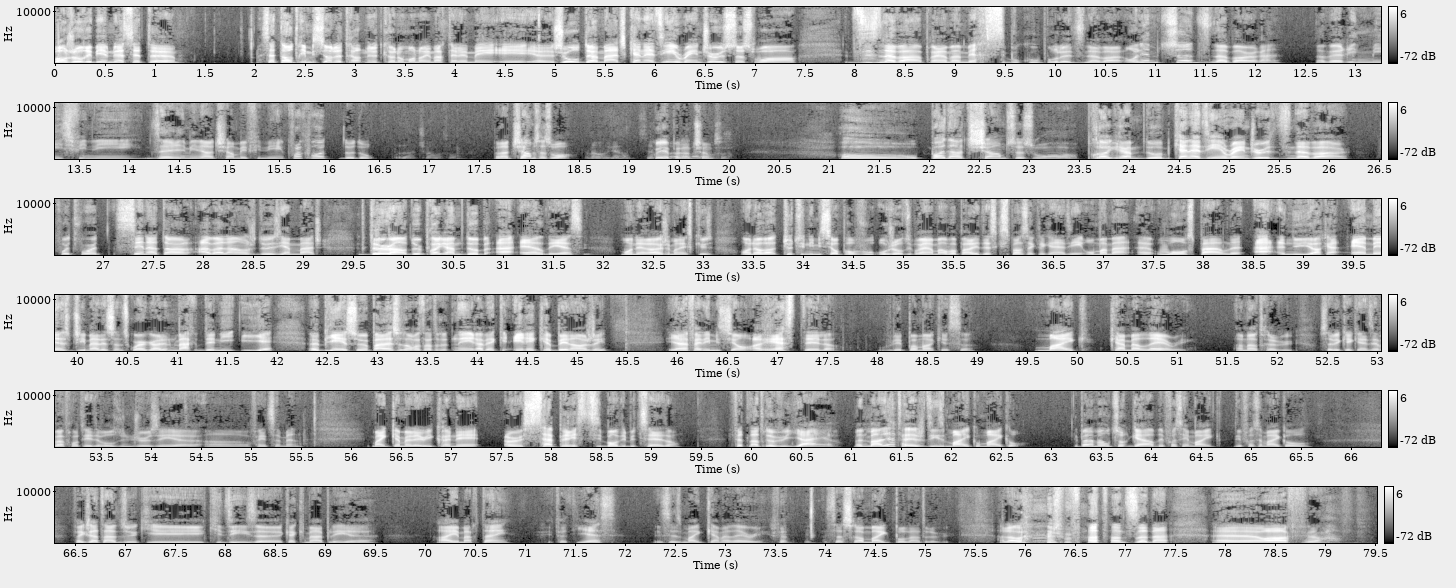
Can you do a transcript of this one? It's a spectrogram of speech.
Bonjour et bienvenue à cette, euh, cette autre émission de 30 minutes chrono. Mon nom est Martin Lemay et euh, jour de match canadien Rangers ce soir. 19h. Premièrement, merci beaucoup pour le 19h. On aime ça, 19h, hein? 9h30, c'est fini. 10h30, notre chambre est fini. Foot, foot, dodo. Pas dans notre chambre ce soir? Pourquoi il n'y a pas dans notre chambre, ça? Oh, pas dans notre chambre ce soir. Programme double. Canadien Rangers, 19h. Foot, foot. Sénateur Avalanche, deuxième match. Deux en deux. Programme double à RDS. Mon erreur, je m'en excuse. On aura toute une émission pour vous aujourd'hui. Premièrement, on va parler de ce qui se passe avec le Canadien au moment euh, où on se parle à New York, à MSG Madison Square Garden. Marc Denis y est, euh, bien sûr. Par la suite, on va s'entretenir avec Éric Bélanger. Et à la fin de l'émission, restez là. Vous ne voulez pas manquer ça. Mike Camilleri en entrevue. Vous savez que le Canadien va affronter les Devils du New Jersey euh, en fin de semaine. Mike Camilleri connaît un sapristi bon début de saison fait l'entrevue hier, me demandait que je dise Mike ou Michael. Dépendamment où tu regardes, des fois c'est Mike, des fois c'est Michael. Fait que j'ai attendu qu'ils disent, euh, quand il m'a appelé, euh, Hi Martin. J'ai fait Yes, this is Mike Camilleri. J'ai fait Ça sera Mike pour l'entrevue. Alors, je vous fais entendre ça dans. Euh,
